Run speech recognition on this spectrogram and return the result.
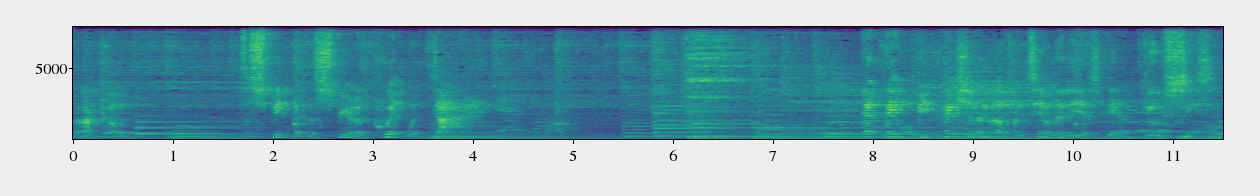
But I come to speak that the spirit of quit would die. That they will be patient enough until it is their due season.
